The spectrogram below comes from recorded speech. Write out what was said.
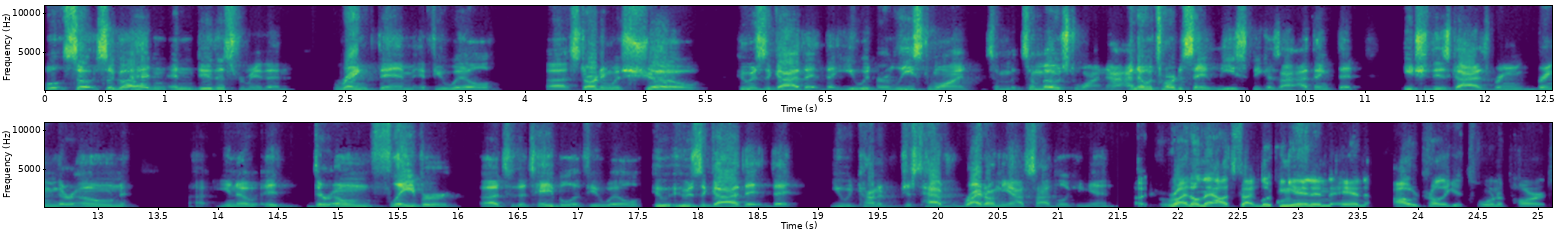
Well, so so go ahead and, and do this for me then. Rank them, if you will, uh, starting with show. Who is the guy that, that you would or least want to, to most want? Now, I know it's hard to say least because I, I think that each of these guys bring bring their own, uh, you know, it, their own flavor uh, to the table, if you will. Who, who's the guy that that you would kind of just have right on the outside looking in? Uh, right on the outside looking in, and and I would probably get torn apart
